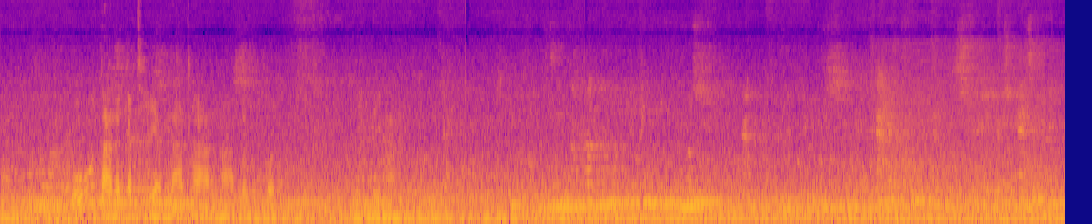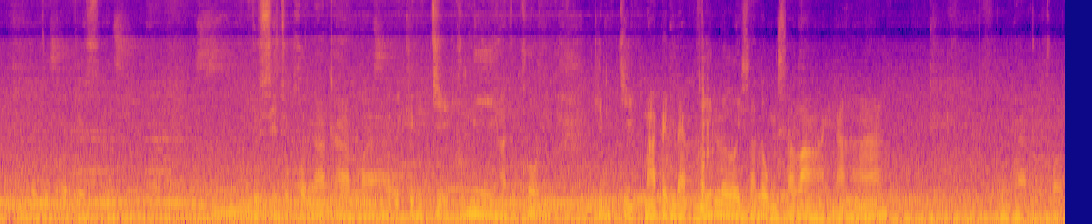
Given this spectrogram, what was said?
ครับโอ้ตาแล้วกระเทียมน่าทานมากเลยทุกคนนี่ฮะทุกคนดูสิดูสิทุกคนน่าทานมากอุ๊ยกิมจิก็มีค่ะทุกคนกิมจิมาเป็นแบบนี้เลยสลุงสลายนะฮะนี่ค่ะทุกคน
